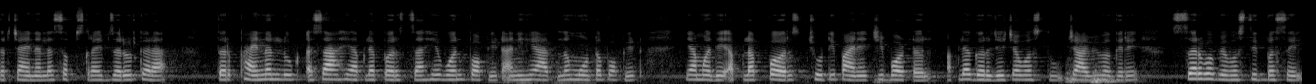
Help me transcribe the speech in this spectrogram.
तर चॅनलला सबस्क्राईब जरूर करा. तर फायनल लुक असा आहे आपल्या पर्सचा. हे वन पॉकेट आणि हे आतलं मोठं पॉकेट. यामध्ये आपला पर्स छोटी पाण्याची बॉटल आपल्या गरजेच्या वस्तू चावी वगैरे सर्व व्यवस्थित बसेल.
